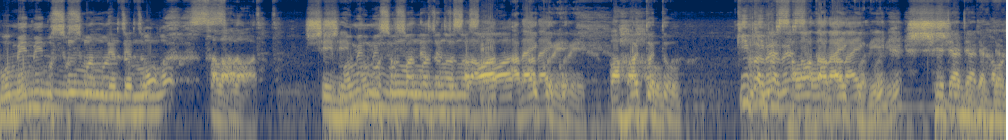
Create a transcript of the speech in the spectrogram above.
মুমিন মুসলমানদের জন্য সালাত। সেই মুমিন মুসলমানদের জন্য সালাত আদায় করে বা হয়তো কীভাবে সালাত আদায় করে সেটা আমি দেখাবার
